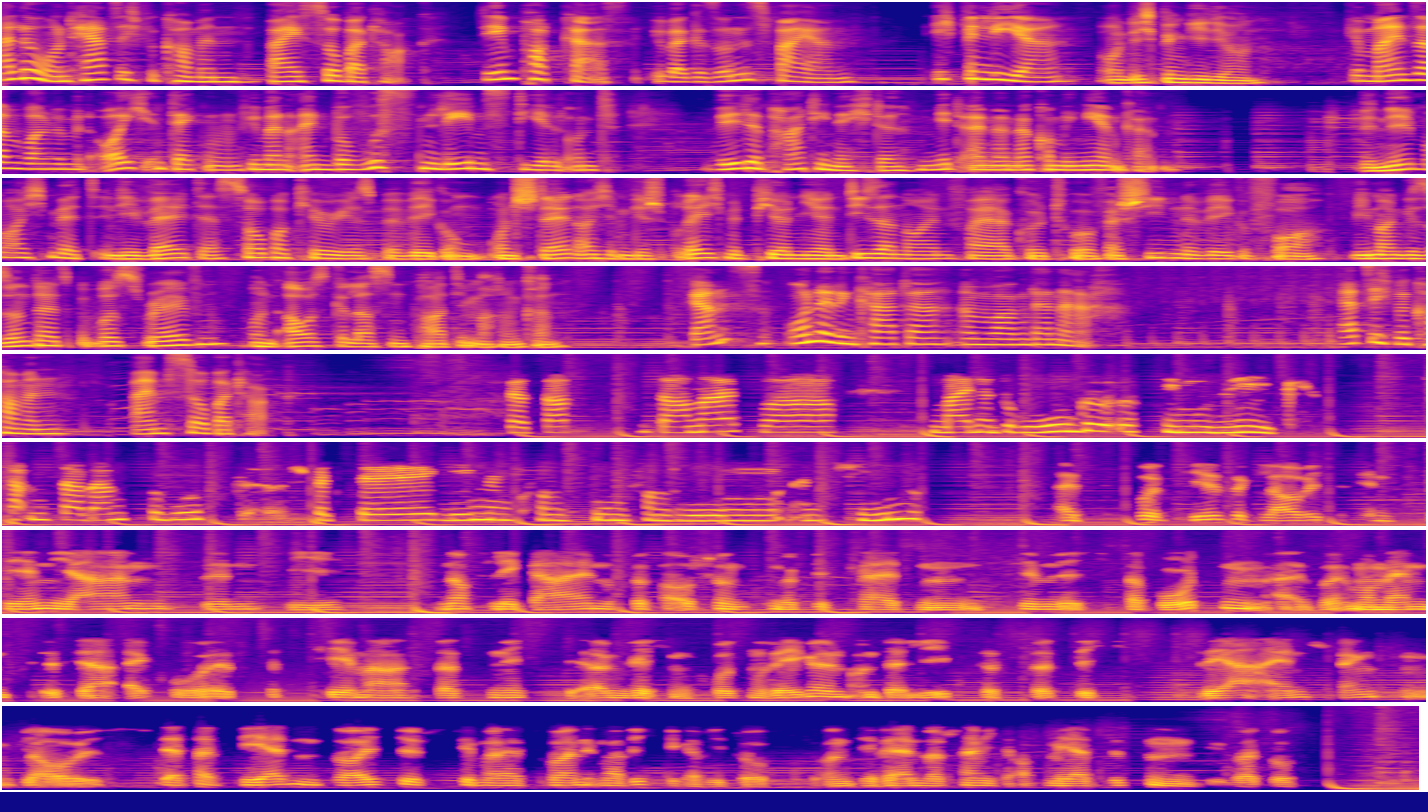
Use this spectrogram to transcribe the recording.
Hallo und herzlich willkommen bei Sober Talk, dem Podcast über gesundes Feiern. Ich bin Lia. Und ich bin Gideon. Gemeinsam wollen wir mit euch entdecken, wie man einen bewussten Lebensstil und wilde Partynächte miteinander kombinieren kann. Wir nehmen euch mit in die Welt der Sober Curious Bewegung und stellen euch im Gespräch mit Pionieren dieser neuen Feierkultur verschiedene Wege vor, wie man gesundheitsbewusst raven und ausgelassen Party machen kann. Ganz ohne den Kater am Morgen danach. Herzlich willkommen beim Sober Talk. Der Satz damals war, meine Droge ist die Musik. Ich habe mich da ganz bewusst äh, speziell gegen den Konsum von Drogen entschieden als Hypothese glaube ich, in zehn Jahren sind die noch legalen Berauschungsmöglichkeiten ziemlich verboten. Also im Moment ist ja Alkohol das Thema, das nicht irgendwelchen großen Regeln unterliegt. Das wird sich sehr einschränken, glaube ich. Deshalb werden solche Stimulatoren immer wichtiger wie Duft. Und wir werden wahrscheinlich auch mehr wissen über Duft.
